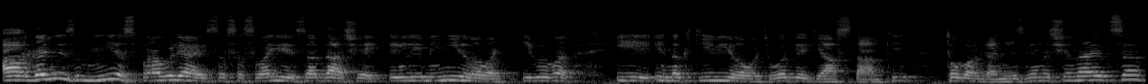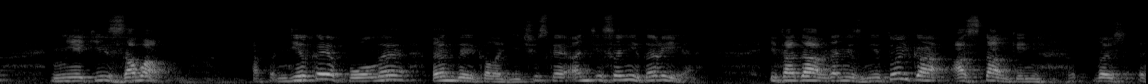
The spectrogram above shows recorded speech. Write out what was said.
а организм не справляется со своей задачей элиминировать и, и инактивировать вот эти останки, то в организме начинается некий завал, некая полная эндоэкологическая антисанитария. И тогда организм не только останки, то есть э,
